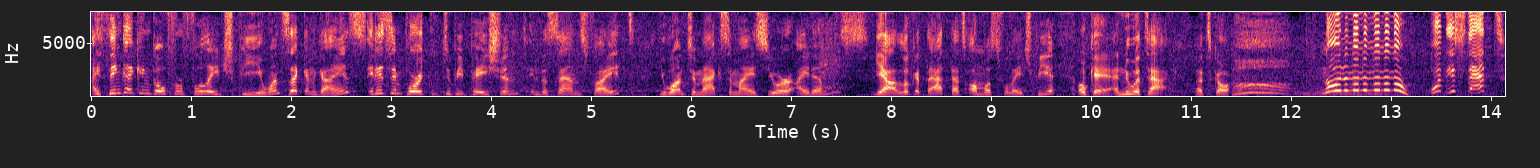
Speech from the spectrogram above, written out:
I think I can go for full HP. One second, guys. It is important to be patient in the Sans fight. You want to maximize your items. Yeah, look at that. That's almost full HP. Okay, a new attack. Let's go. no, no, no, no, no, no, no. What is that?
